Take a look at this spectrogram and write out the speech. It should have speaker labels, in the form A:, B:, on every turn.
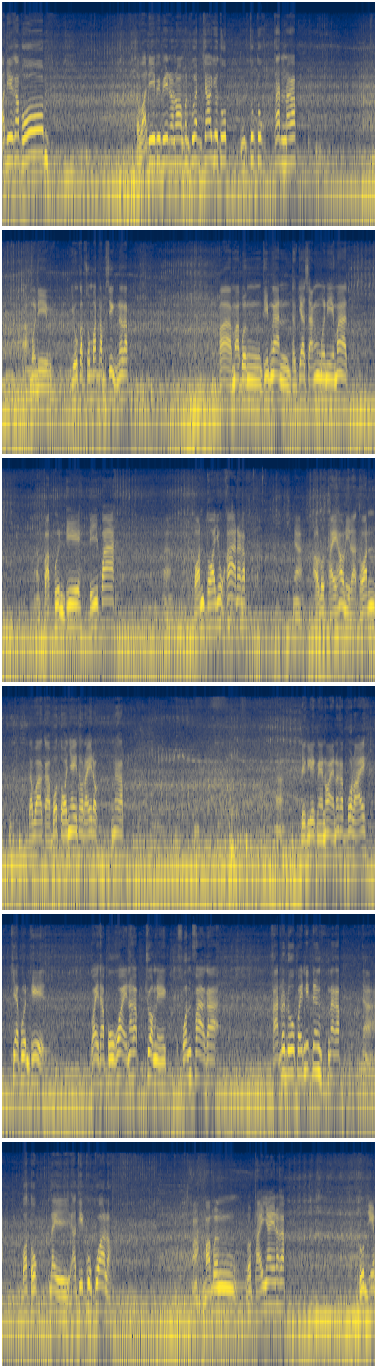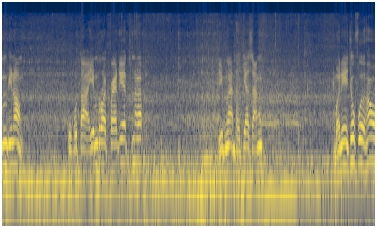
A: วัสดีครับผม สวัสดีพี่ๆน้องๆเพื่อนๆชาว YouTube ทุก ๆ ท่านนะครับอะมื่อนี้อยู่กับสมบัติดำซิ่งนะครับพามาเบิงทีมงานเถาแก่สังมือนี้มาปรับพื้นที่ตีปลาถอนตัวยุค่านะครับเนี่ยเอารถไถเฮ้านี่แหละถอนแต่ว่ากับบ่ต่อใหญ่เท่าไหรอกนะครับเล็กๆน้อยๆนะครับบ่หลาย ลียร์พื้นที่ ไว้ถ้าปลูกไว้นะครับ ช่วงนี้ฝนฟ้าก็ขาดฤดูไปนิดนึงนะครับอ่าบ่ตกได้อาทิตย์กว่าหรอมาเบิ่งรถไถใหญ่นะครับ รุ่นเอ็มพี่น้องคูปตาเอ็มร้อยแปดเอสนะครับทีมงานเถ่าแก่สังเมื่อนี้โชเฟอร์เฮา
